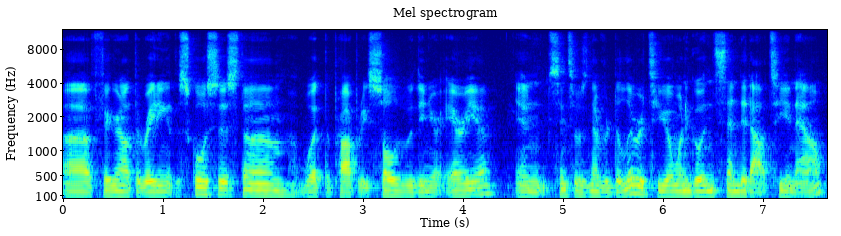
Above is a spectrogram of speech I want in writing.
uh, figuring out the rating of the school system, what the property sold within your area. And since it was never delivered to you, I want to go ahead and send it out to you now.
